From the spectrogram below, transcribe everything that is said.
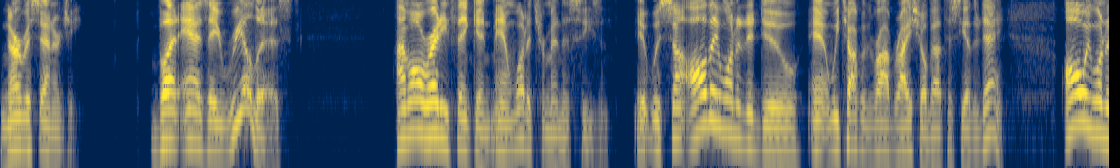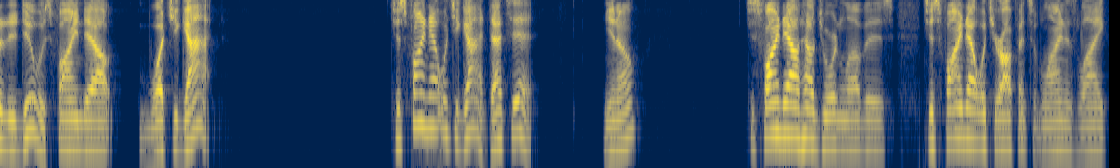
nervous energy. But as a realist, I'm already thinking, man, what a tremendous season. It was some, all they wanted to do, and we talked with Rob Reischel about this the other day. All we wanted to do was find out what you got. Just find out what you got. That's it. You know? Just find out how Jordan Love is. Just find out what your offensive line is like.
